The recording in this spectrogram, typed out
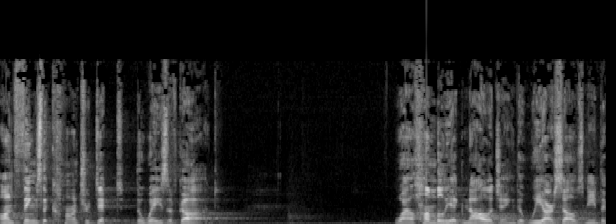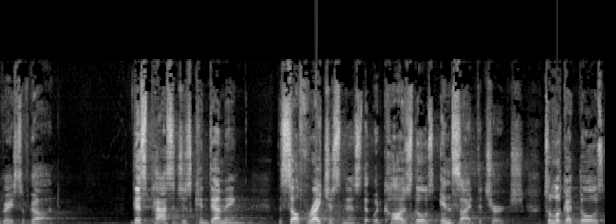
on things that contradict the ways of God, while humbly acknowledging that we ourselves need the grace of God. This passage is condemning the self righteousness that would cause those inside the church to look at those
